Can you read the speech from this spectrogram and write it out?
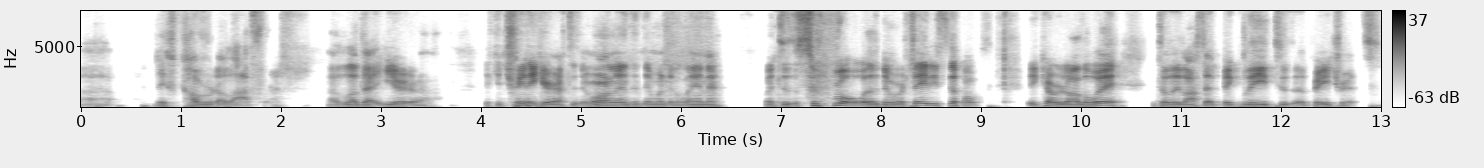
uh, they've covered a lot for us. I love that year, uh, the Katrina year after New Orleans, and then went to Atlanta, went to the Super Bowl with a new Mercedes-Benz. They covered all the way until they lost that big lead to the Patriots.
